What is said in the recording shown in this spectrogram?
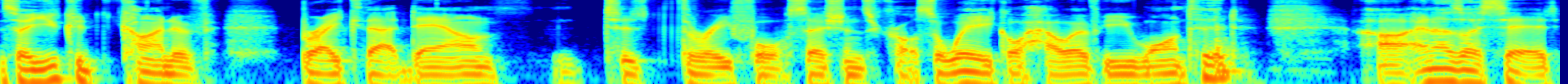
So you could kind of break that down to three, four sessions across a week or however you wanted. Uh, and as I said,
